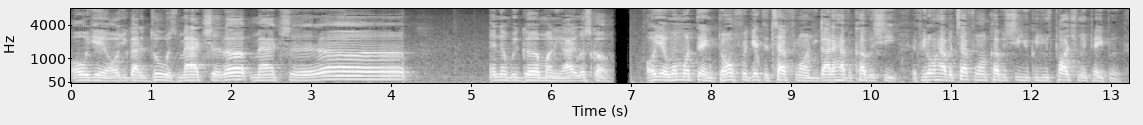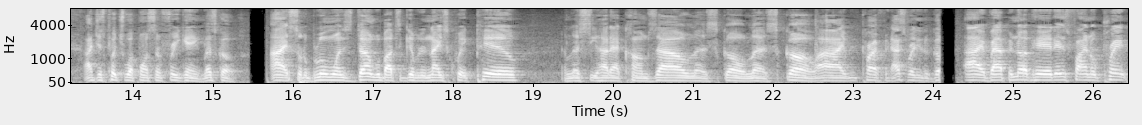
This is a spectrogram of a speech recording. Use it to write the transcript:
Oh, yeah, all you got to do is match it up, match it up. And then we good money, all right? Let's go. Oh yeah, one more thing. Don't forget the Teflon. You gotta have a cover sheet. If you don't have a Teflon cover sheet, you can use parchment paper. I just put you up on some free game. Let's go. All right, so the blue one's done. We're about to give it a nice quick peel. And let's see how that comes out. Let's go, let's go. All right, perfect. That's ready to go. All right, wrapping up here. It is final print.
